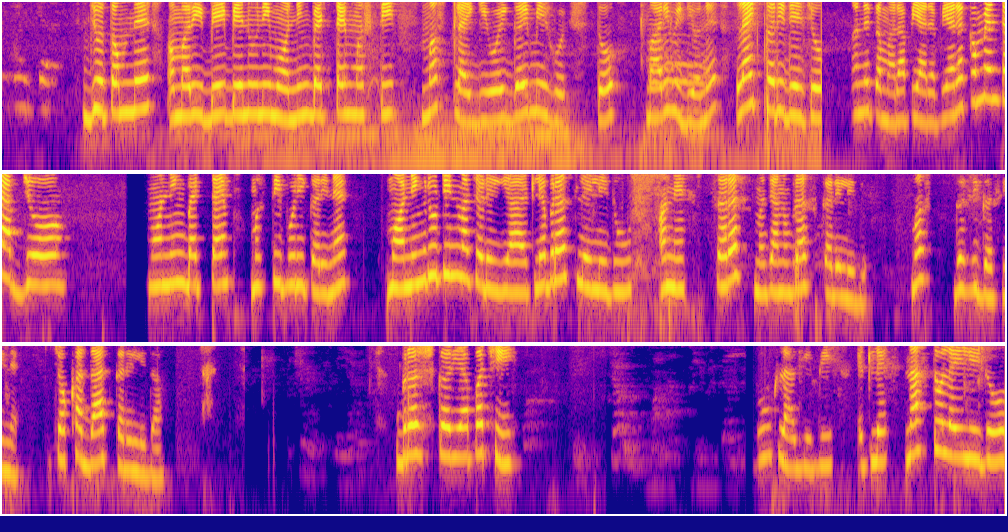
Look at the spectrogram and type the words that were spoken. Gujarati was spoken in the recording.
જો તમને અમારી બે બહેનોની મોર્નિંગ બેડ ટાઈમ મસ્તી મસ્ત લાગી હોય, ગમી હોય, તો મારી વિડીયોને લાઈક કરી દેજો અને તમારા પ્યારા પ્યારા કમેન્ટ આપજો. મોર્નિંગ બેડ ટાઈમ મસ્તી પૂરી કરીને મોર્નિંગ રૂટીનમાં ચડી ગયા એટલે બ્રશ લઈ લીધું અને સરસ મજાનું બ્રશ કરી લીધું. મસ્ત ઘસી ઘસીને ચોખ્ખા દાંત કરી લીધા. બ્રશ કર્યા પછી ભૂખ લાગી હતી એટલે નાસ્તો લઈ લીધો.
